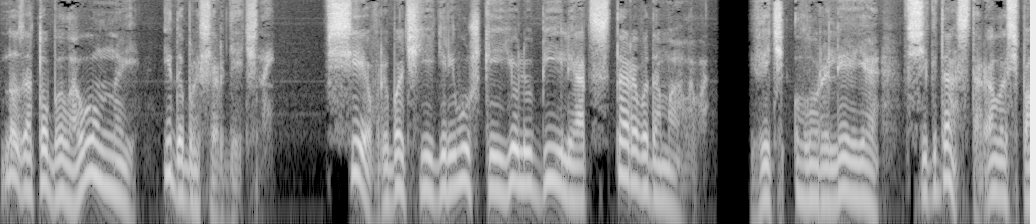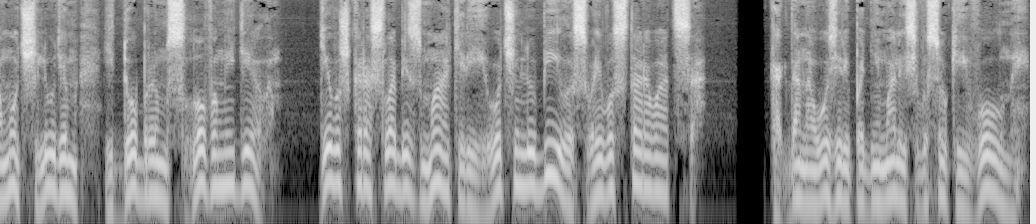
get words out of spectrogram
но зато была умной и добросердечной. Все в рыбачьей деревушке ее любили от старого до малого. Ведь Лорелея всегда старалась помочь людям и добрым словом и делом. Девушка росла без матери и очень любила своего старого отца. Когда на озере поднимались высокие волны,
